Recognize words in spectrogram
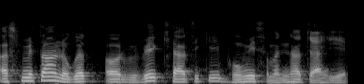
अस्मितानुगत और विवेक ख्याति की भूमि समझना चाहिए,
